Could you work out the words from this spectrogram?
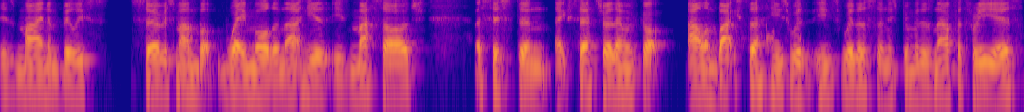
is mine and Billy's serviceman, but way more than that. He he's massage assistant, etc. Then we've got Alain Baxter. He's with he's with us and he's been with us now for three years.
